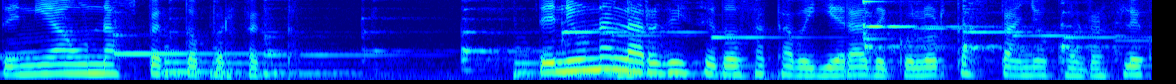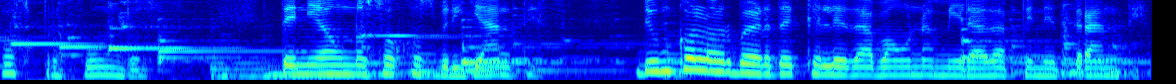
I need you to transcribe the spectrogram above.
tenía un aspecto perfecto. Tenía una larga y sedosa cabellera de color castaño con reflejos profundos. Tenía unos ojos brillantes, de un color verde que le daba una mirada penetrante.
